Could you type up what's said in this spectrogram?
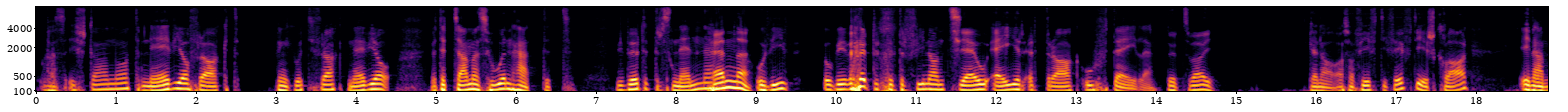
was ist da noch? Der Nevio fragt, finde ich eine gute Frage. Nevio, wenn ihr zusammen ein Huhn hättet, wie würdet ihr es nennen? Henne! Und wie, und wie würdet ihr den finanziellen Eierertrag aufteilen? Durch zwei. Genau, also 50-50 ist klar. Ich nehme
